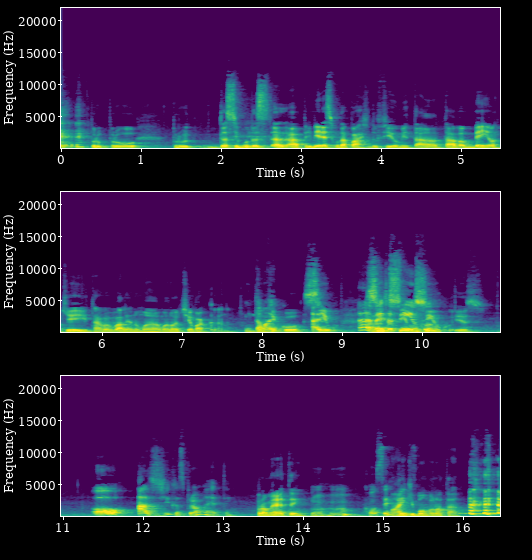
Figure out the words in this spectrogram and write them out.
pro, pro, pro, da segunda, a, a, primeira e a segunda parte do filme tá, tava bem ok, tava valendo uma, uma notinha bacana. Então, então ficou cinco. É, média cinco, cinco, isso. Ó, as dicas prometem. Prometem? Uhum, com certeza. Ai, que bom, vou anotar.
